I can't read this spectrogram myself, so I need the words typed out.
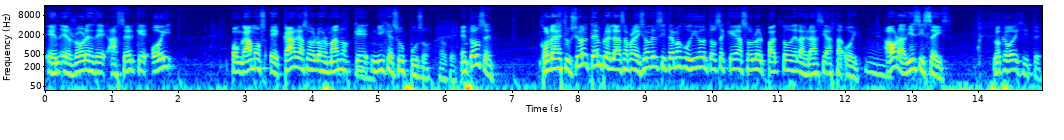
en errores de hacer que hoy pongamos eh, carga sobre los hermanos que ni Jesús puso. Entonces, con la destrucción del templo y la desaparición del sistema judío, entonces queda solo el pacto de la gracia hasta hoy. Ahora, 16. Lo que vos dijiste.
